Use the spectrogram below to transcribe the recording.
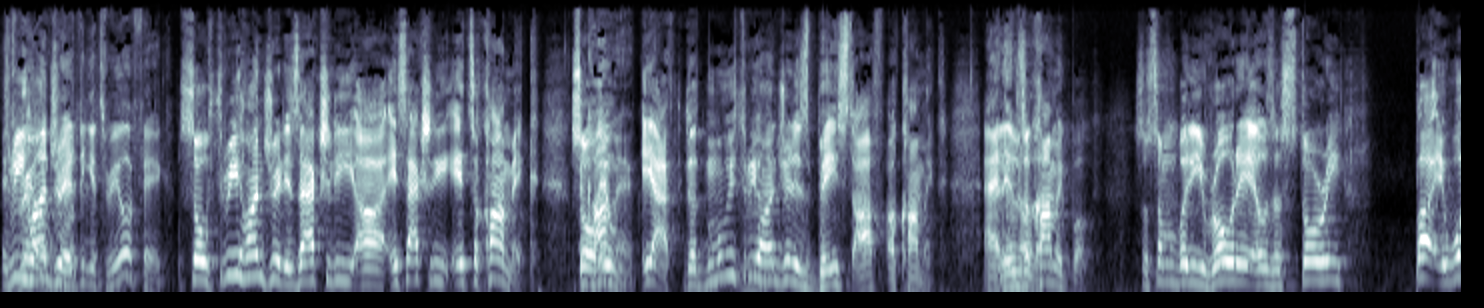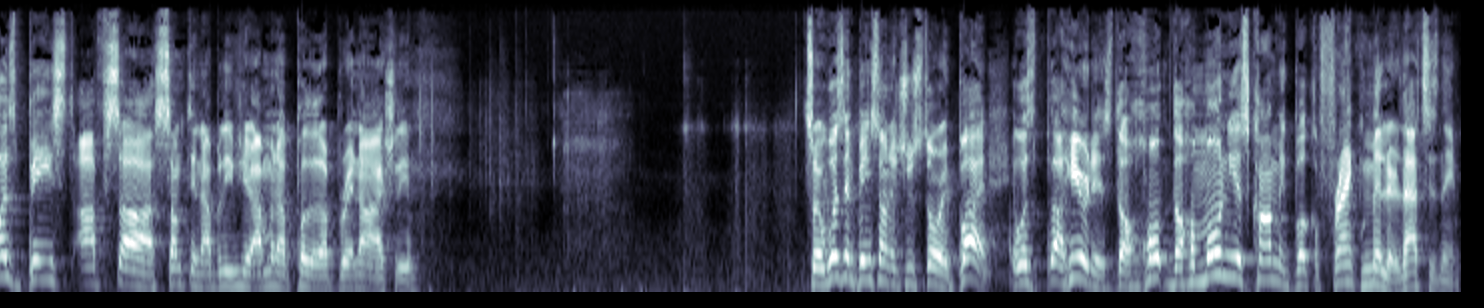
It's real. 300. People think it's real or fake. So 300 is actually uh it's actually it's a comic. So it- comic? yeah, the movie 300 is based off a comic. And it was a that. comic book. So somebody wrote it, it was a story, but it was based off uh, something I believe here. I'm going to pull it up right now actually. So it wasn't based on a true story, but it was. Uh, here it is: the the harmonious comic book of Frank Miller. That's his name.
